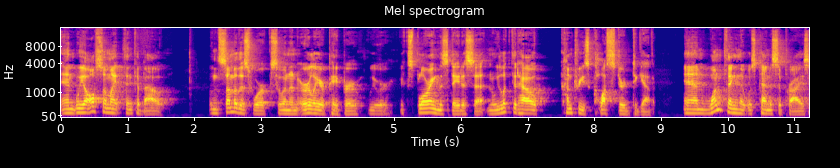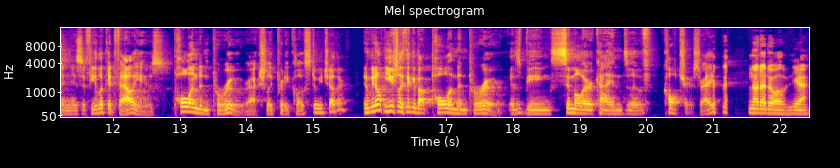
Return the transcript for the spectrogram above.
And we also might think about in some of this work. So, in an earlier paper, we were exploring this data set and we looked at how countries clustered together. And one thing that was kind of surprising is if you look at values, Poland and Peru are actually pretty close to each other. And we don't usually think about Poland and Peru as being similar kinds of cultures, right? Not at all. Yeah.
